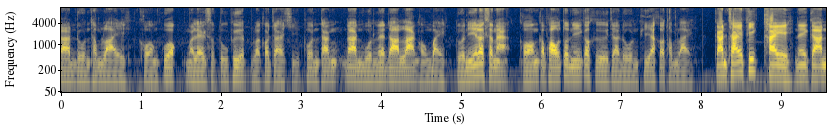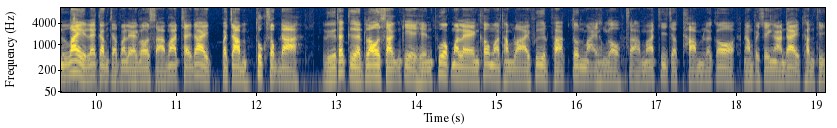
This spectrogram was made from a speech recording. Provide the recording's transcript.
การโดนทำลายของพวกแมลงศัตรูพืช เราก็จะฉีดพ่นทั้งด้านบนและด้านล่างของใบ ตัวนี้ลักษณะของกระเพราต้นนี้ก็คือจะโดนเพี้ยเข้าทำลาย การใช้พริกไทยในการไล่และกำจัดแมลงเราสามารถใช้ได้ประจำทุกสัปดาห์ หรือถ้าเกิดเราสังเกตเห็นพวกแมลงเข้ามาทำลายพืชผักต้นไม้ของเราสามารถที่จะทำแล้วก็นำไปใช้งานได้ทันที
